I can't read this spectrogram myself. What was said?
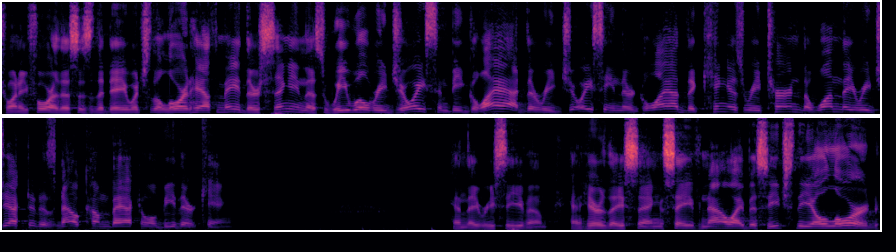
24, this is the day which the Lord hath made. They're singing this. We will rejoice and be glad. They're rejoicing. They're glad the king has returned. The one they rejected has now come back and will be their king and they receive him. And here they sing, Save now, I beseech thee, O Lord.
